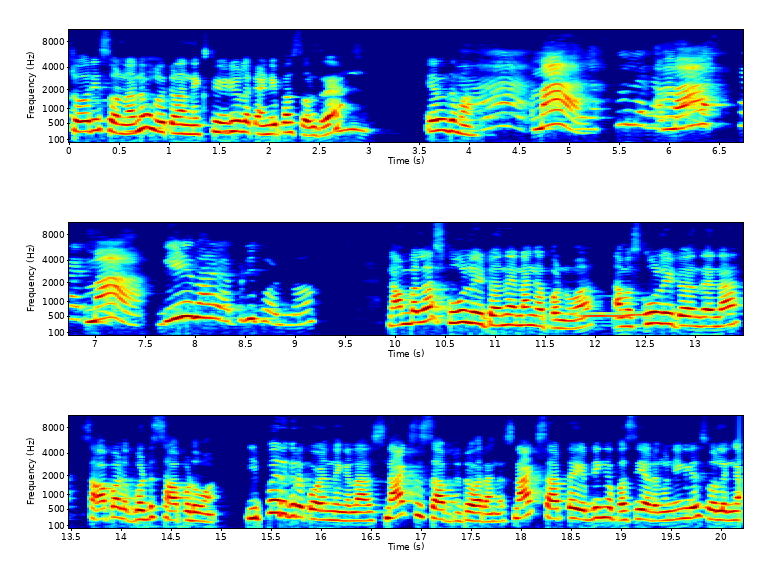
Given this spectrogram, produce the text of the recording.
ஸ்டோரி சொன்னான்னு உங்களுக்கு நான் நெக்ஸ்ட் வீடியோல கண்டிப்பா சொல்றேன். எழுதுமா? அம்மா அம்மா அம்மா தீனா எப்படி போடணும் நம்மலாம் ஸ்கூல் விட்டு வந்து என்னங்க பண்ணுவோம் நம்ம ஸ்கூல் விட்டு வந்து என்ன? சாப்பாடு போட்டு சாப்பிடுவோம். இப்போ இருக்கிற குழந்தைங்கலாம் ஸ்நாக்ஸ் சாப்பிட்டுட்டு வராங்க. ஸ்நாக்ஸ் சாப்பிட்டா எப்படிங்க பசி அடங்கும்? நீங்களே சொல்லுங்க.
